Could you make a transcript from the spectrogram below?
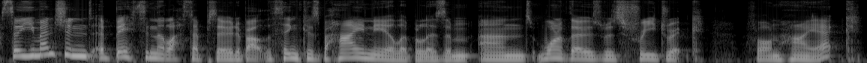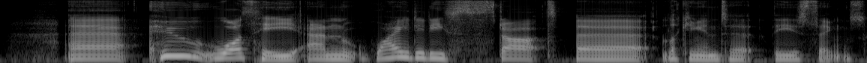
So, you mentioned a bit in the last episode about the thinkers behind neoliberalism, and one of those was Friedrich von Hayek. Uh, who was he, and why did he start uh, looking into these things?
